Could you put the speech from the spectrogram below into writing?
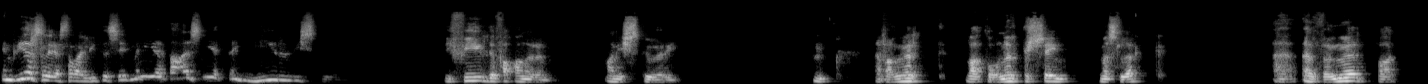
en weer sê Israeliete sê: "Meneer, daar is nie 'n tuinier in die storie nie." Die vierde verandering aan die storie. Hm, 'n Wingerd wat 100% misluk. 'n 'n wingerd wat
